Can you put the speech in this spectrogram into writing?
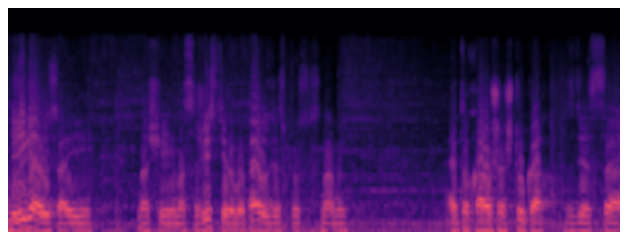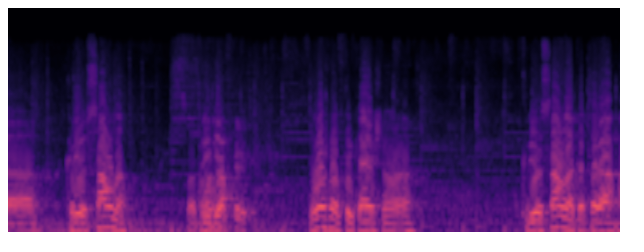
двигаются, и наши массажисты работают здесь просто с нами. Это хорошая штука. Здесь э, криосауна. Смотрите. Можно открыть, конечно. а. Криосауна, которая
